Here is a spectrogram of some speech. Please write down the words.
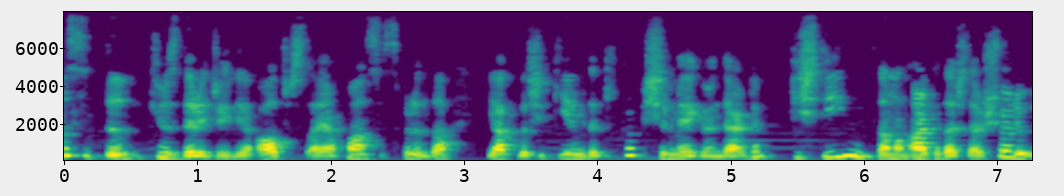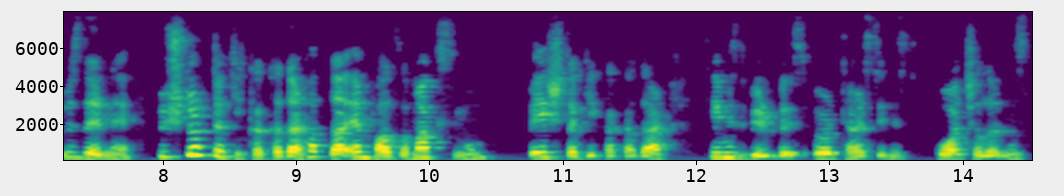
Isıttığım 200 dereceli alt üst ayar fansız fırında yaklaşık 20 dakika pişirmeye gönderdim. Piştiği zaman arkadaşlar şöyle üzerine 3-4 dakika kadar hatta en fazla maksimum 5 dakika kadar temiz bir bez örterseniz poğaçalarınız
